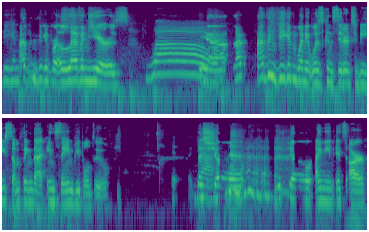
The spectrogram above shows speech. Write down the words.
Vegan. I've been vegan for 11 years. Wow. Yeah, I've I've been vegan when it was considered to be something that insane people do. The show, the show. I mean, it's our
